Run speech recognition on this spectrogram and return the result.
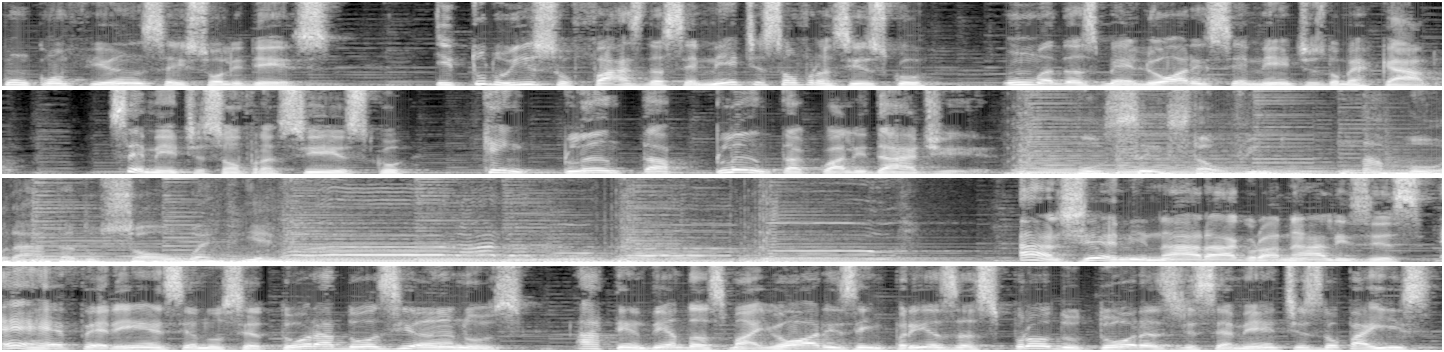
com confiança e solidez. E tudo isso faz da Semente São Francisco uma das melhores sementes do mercado. Semente São Francisco, quem planta, planta qualidade. Você está ouvindo Namorada do Sol FM. A Germinar Agroanálises é referência no setor há 12 anos, atendendo as maiores empresas produtoras de sementes do país.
